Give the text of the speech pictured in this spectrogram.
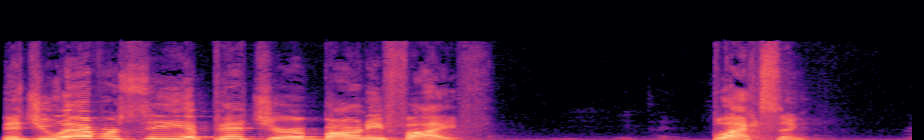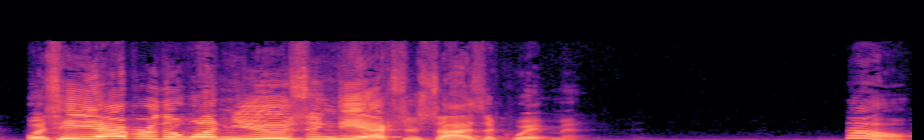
did you ever see a picture of Barney Fife flexing? Was he ever the one using the exercise equipment? No.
